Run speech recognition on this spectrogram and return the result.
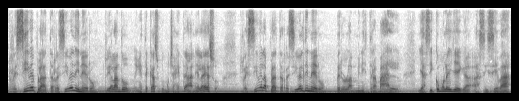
recibe plata, recibe dinero, estoy hablando en este caso que mucha gente anhela eso, recibe la plata, recibe el dinero, pero lo administra mal. Y así como le llega, así se va.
